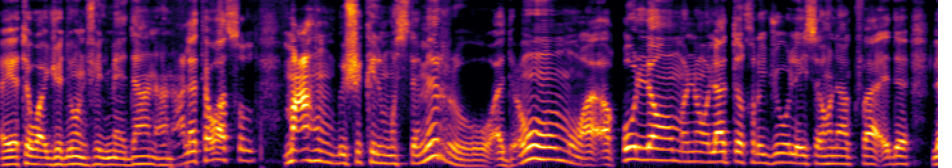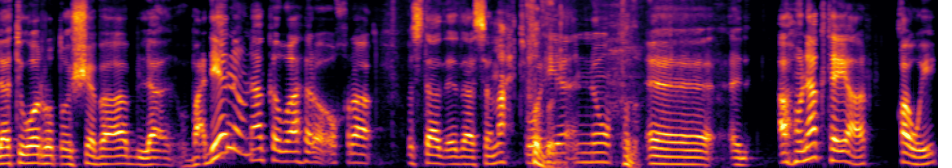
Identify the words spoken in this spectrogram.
يتواجدون في الميدان. أنا على تواصل معهم بشكل مستمر وأدعوهم وأقول لهم أنه لا تخرجوا ليس هناك فائدة لا تورطوا الشباب لا. وبعدين هناك ظاهرة أخرى أستاذ إذا سمحت وهي أنه آه هناك تيار قوي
